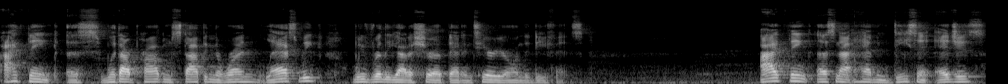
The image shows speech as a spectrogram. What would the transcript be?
I think us, with our problem stopping the run last week, we've really got to shore up that interior on the defense. I think us not having decent edges,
